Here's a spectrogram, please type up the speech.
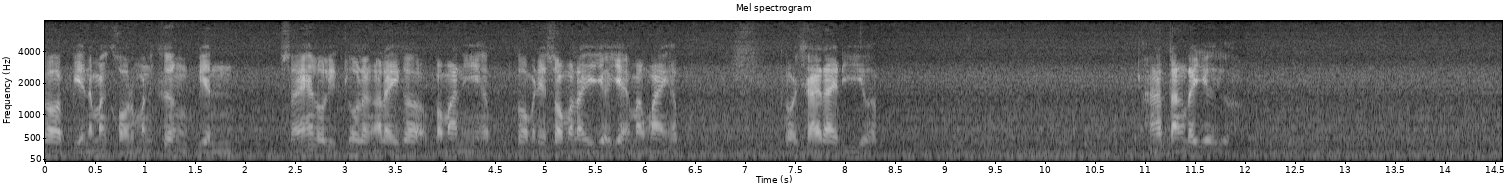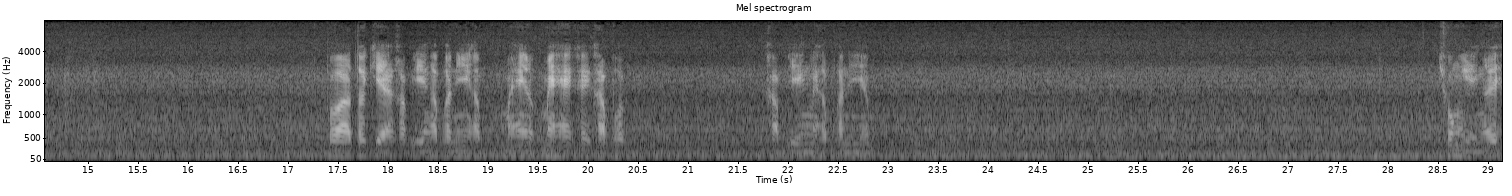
ก็เปลี่ยนน้ำมันขอน้ำมันเครื่องเปลี่ยนสายไฮโดรลิกโรลังอะไรก็ประมาณนี้ครับ ก็ไม่ได้ซ่อมอะไรเยอะแยะมากมายครับ ก็ใช้ได้ดีอยู่ครับ หาตังค์ได้เยอะอยู่เพราะว่าตัวแก่ขับเองครับคันนี้ครับ ไม่ให้ไม่ให้ใครขับครับขับเองนะครับคันนี้ครับ ช่วงเองเลย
